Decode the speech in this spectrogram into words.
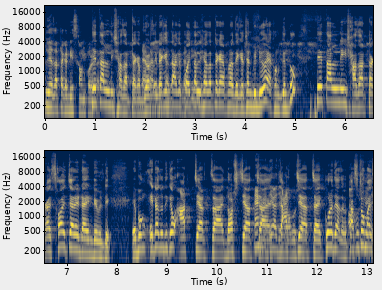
দুই হাজার টাকা ডিসকাউন্ট করে তেতাল্লিশ হাজার টাকা এটা কিন্তু আগে পঁয়তাল্লিশ হাজার টাকায় আপনারা দেখেছেন ভিডিও এখন কিন্তু তেতাল্লিশ হাজার টাকায় ছয় চেয়ারের ডাইনিং টেবিলটি। এবং এটা যদি কেউ আট চেয়ার চায় দশ চেয়ার হ্যাঁ, চায় চার চেয়ার চায় করে দেওয়া যাবে কাস্টমাইজ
